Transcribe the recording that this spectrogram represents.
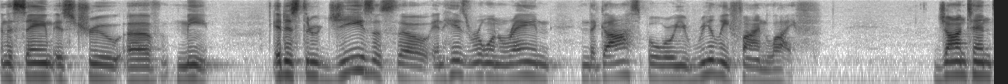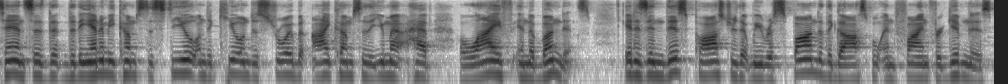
and the same is true of me. It is through Jesus, though, and his rule and reign in the gospel where we really find life. John 10:10 10, 10 says that, the enemy comes to steal and to kill and destroy, but I come so that you might have life in abundance. It is in this posture that we respond to the gospel and find forgiveness.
